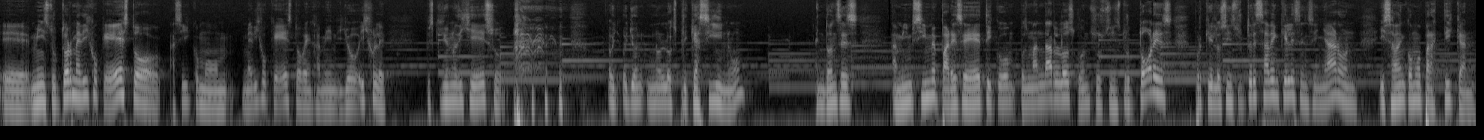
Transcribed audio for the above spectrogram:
eh, mi instructor me dijo que esto, así como me dijo que esto, Benjamín, y yo, híjole, pues que yo no dije eso, yo no lo expliqué así, ¿no? Entonces, a mí sí me parece ético pues mandarlos con sus instructores, porque los instructores saben qué les enseñaron y saben cómo practican.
